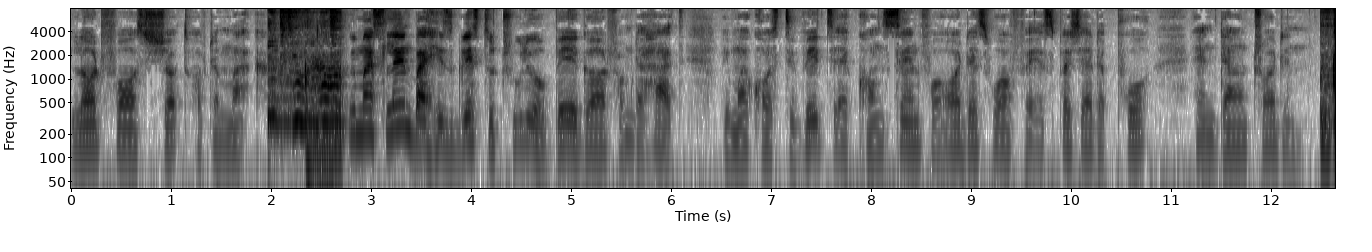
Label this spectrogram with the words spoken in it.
Lord falls short of the mark. Get you, Lord. We must learn by His grace to truly obey God from the heart. We must cultivate a concern for others' welfare, especially the poor and downtrodden. Wherever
